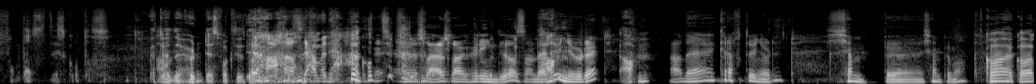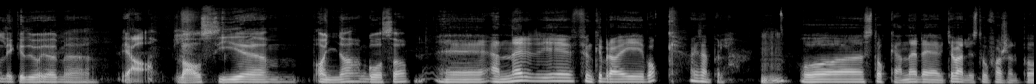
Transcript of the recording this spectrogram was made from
Fantastisk godt, altså. Vet du, det hørtes faktisk veldig Ja, ut. ja, men det er godt. Eller slag, slag for ringdu, altså. Det er Ja. undervurdert. Ja. Ja, det er kraftig undervurdert. Kjempe, kjempemat. Hva, hva liker du å gjøre med Ja, la oss si eh, anda, gåsa. Eh, ender funker bra i wok, for eksempel. Mhm. Og stokkender, det er jo ikke veldig stor forskjell på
